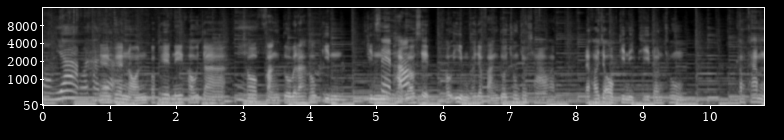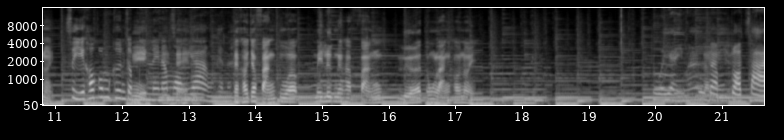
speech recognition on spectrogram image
มองยากนะคะเพื่เนี่อนยเพื่อนๆหนอนประเภทนี้เขาจะนี่ชอบฝังตัวเวลาเขากินกิกินนเสร็จผักเนอะเราเสร็จเขาอิ่มเขาจะฝังตัวช่วงเช้าๆครับ แล้วเขาจะออกกินอีกทีตอนช่วงค่ำๆหน่อย สีเขากลมกลืนกับนี่ดินเลยนะนี่มองแสงยากเหมือนกันนะแต่เขาจะฝังตัวไม่ลึกนะครับ ฝัง เหลือตรงหลังเขาหน่อย ตัวใหญ่มากใหญ่แบบปลอดสาร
